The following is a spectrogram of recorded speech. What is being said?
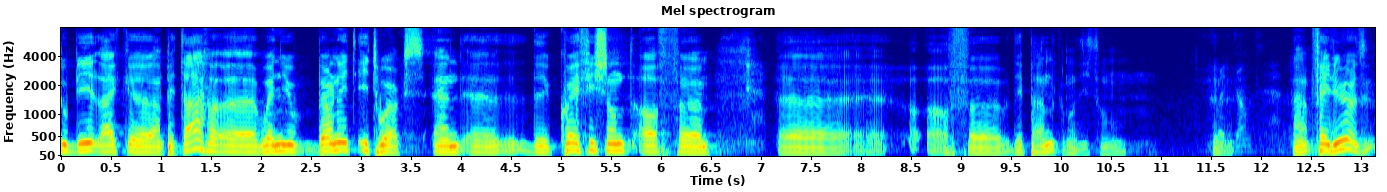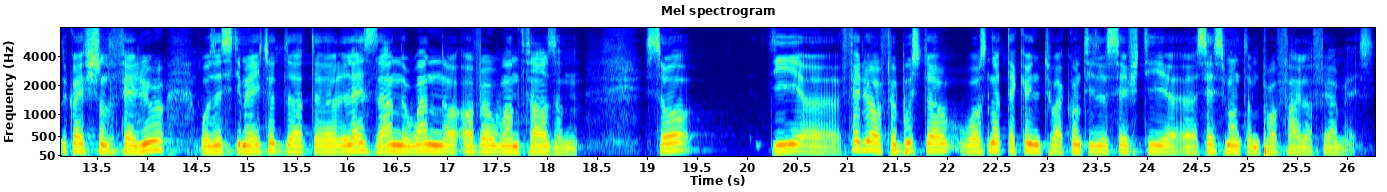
to be like uh, un pétard. Uh, when you burn it, it works. And uh, the coefficient of, uh, of des pannes, comment dit-on? Uh, failure, the coefficient of failure was estimated at uh, less than 1 over 1,000. So the uh, failure of a booster was not taken into account in the safety assessment and profile of Hermes.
